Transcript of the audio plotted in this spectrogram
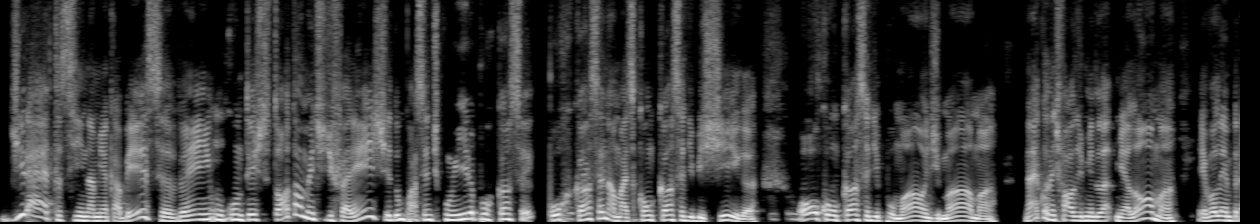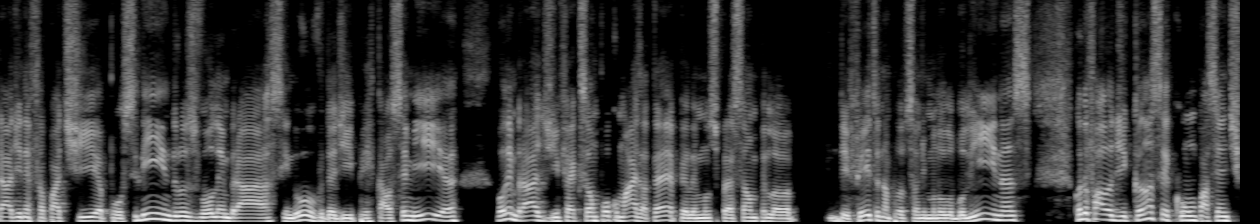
direto, assim, na minha cabeça, vem um contexto totalmente diferente de um paciente com ira por câncer, por câncer não, mas com câncer de bexiga, ou com câncer de pulmão, de mama, né? Quando a gente fala de mieloma, eu vou lembrar de nefropatia por cilindros, vou lembrar, sem dúvida, de hipercalcemia, vou lembrar de infecção um pouco mais até pela imunossupressão, pelo defeito na produção de imunoglobulinas. Quando eu falo de câncer com um paciente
